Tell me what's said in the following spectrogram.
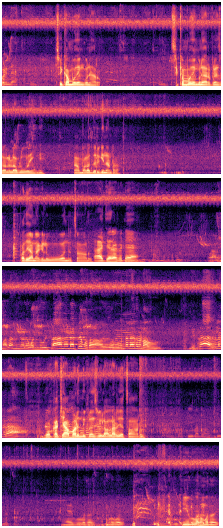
పడిందా చిక్కం పోతే ఇంకొన్నారు చిక్కం పోతే ఇంకొన్నారు ఫ్రెండ్స్ వాళ్ళ లోపల పోయింది మళ్ళీ దొరికిందంట పది నాకు వెళ్ళి ఓ అని చూస్తాడు ఆచారా పెట్టే మళ్ళా నువ్వు ఇట్లా అన్నట్టు పోతావు ఉండలేదు నువ్వు ఒక్క చేప పడింది ఫ్రెండ్స్ వీళ్ళు అల్లరి చేస్తున్నారు ఇప్పుడు పోతుంది ఇప్పుడు పోదు. ఈ కోసం పోతుంది.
